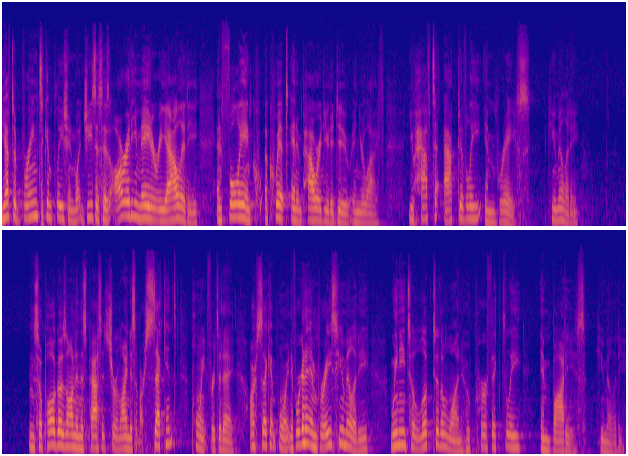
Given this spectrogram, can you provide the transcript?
You have to bring to completion what Jesus has already made a reality and fully equipped and empowered you to do in your life. You have to actively embrace humility. And so Paul goes on in this passage to remind us of our second point for today. Our second point if we're going to embrace humility, we need to look to the one who perfectly embodies humility.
